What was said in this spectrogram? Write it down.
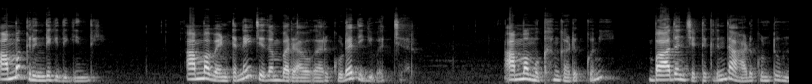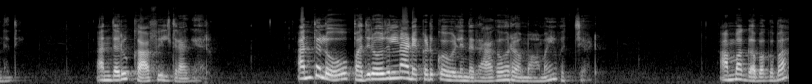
అమ్మ క్రిందికి దిగింది. అమ్మ వెంటనే చిదంబరరావు గారు కూడా దిగి వచ్చారు. అమ్మ ముఖం కడుక్కొని బాదం చెట్టు క్రింద ఆడుకుంటూ ఉన్నది. అందరూ కాఫీలు త్రాగారు. అంతలో పది రోజుల నాడు ఎక్కడికో వెళ్ళిన రాఘవరావు మామయ్య వచ్చాడు. అమ్మ గబగబా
